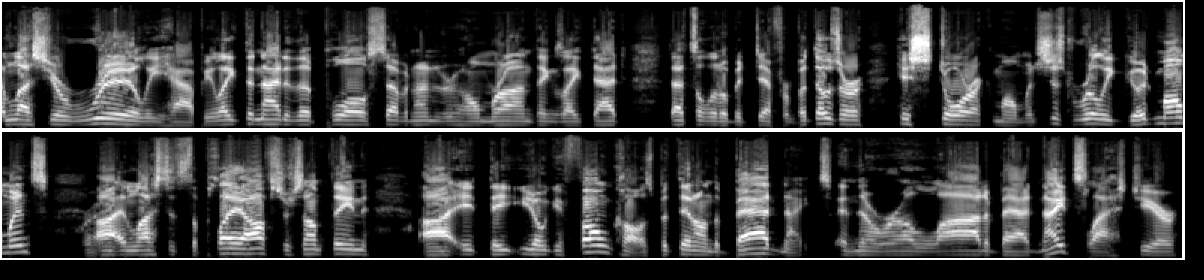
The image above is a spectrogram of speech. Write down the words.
unless you're really happy. Like the night of the Pujols 700 home run, things like that. That's a little bit different, but those are historic moments, just really good moments. Right. Uh, unless it's the playoffs or something, uh, it, they, you don't get phone calls. But then on the bad nights, and there were a lot of bad nights last year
